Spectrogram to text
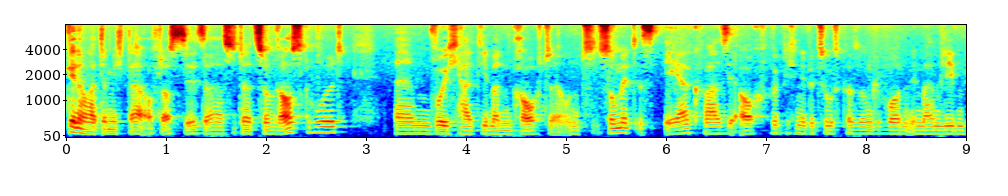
genau, hat er mich da oft aus dieser Situation rausgeholt, ähm, wo ich halt jemanden brauchte. Und somit ist er quasi auch wirklich eine Bezugsperson geworden in meinem Leben,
